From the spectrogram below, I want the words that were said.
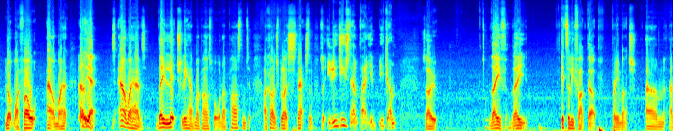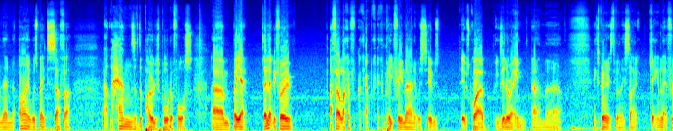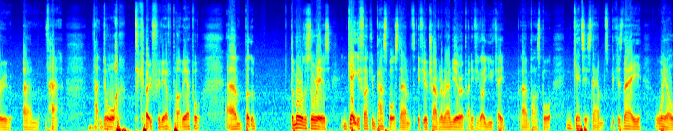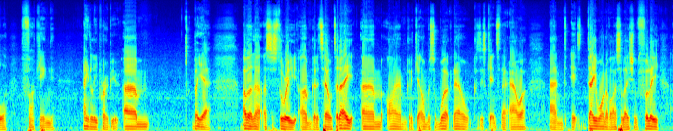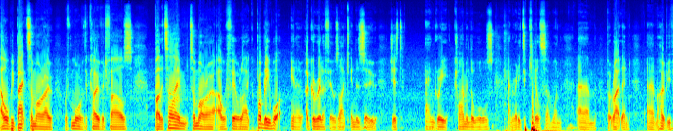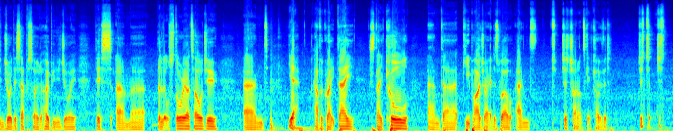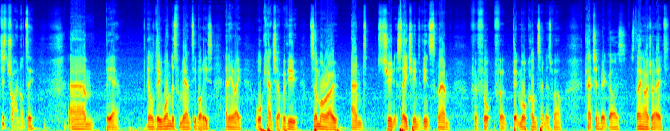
not my fault, out of my hand. Oh yeah, it's out of my hands. They literally have my passport when I passed them to. I can't just be like snatch them. So you did you stamp that? You you cunt. So they've they Italy fucked up pretty much, um, and then I was made to suffer at the hands of the Polish border force. Um, but yeah, they let me through. I felt like a, a, a, complete free man. It was it was it was quite an exhilarating um, uh, experience to be honest. Like getting let through um, that that door go through the other part of the airport. Um, but the the moral of the story is get your fucking passport stamped if you're traveling around Europe, and if you've got a UK um, passport, get it stamped because they will fucking anally probe you. Um, but yeah, other than that, that's the story I'm going to tell today. Um, I am going to get on with some work now because it's getting to that hour and it's day one of isolation fully. I will be back tomorrow with more of the COVID files. By the time tomorrow, I will feel like probably what you know a gorilla feels like in the zoo, just angry, climbing the walls, and ready to kill someone. Um, but right then, um, I hope you've enjoyed this episode. I hope you enjoy this um, uh, the little story I told you, and yeah, have a great day stay cool and uh, keep hydrated as well, and just try not to get COVID. Just, just, just try not to. Um, but yeah, it'll do wonders for my antibodies. Anyway, we'll catch up with you tomorrow, and tune, stay tuned to the Instagram for, for for a bit more content as well. Catch you in a bit, guys. Stay hydrated.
